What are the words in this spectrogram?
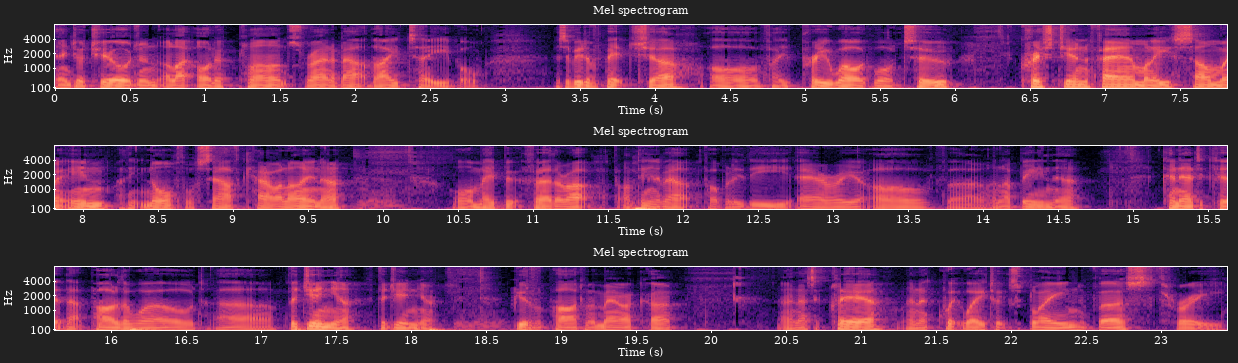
and your children are like olive plants round about thy table. It's a bit of a picture of a pre-World War II Christian family somewhere in I think North or South Carolina. Yeah or maybe a bit further up. I'm thinking about probably the area of, uh, and I've been there, Connecticut, that part of the world, uh, Virginia, Virginia, Virginia, beautiful part of America. And that's a clear and a quick way to explain verse 3.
